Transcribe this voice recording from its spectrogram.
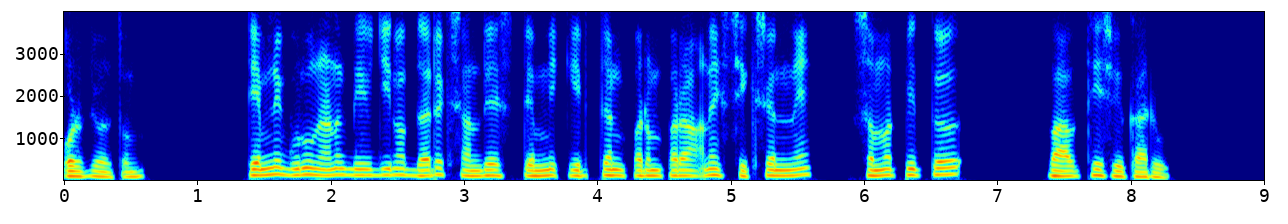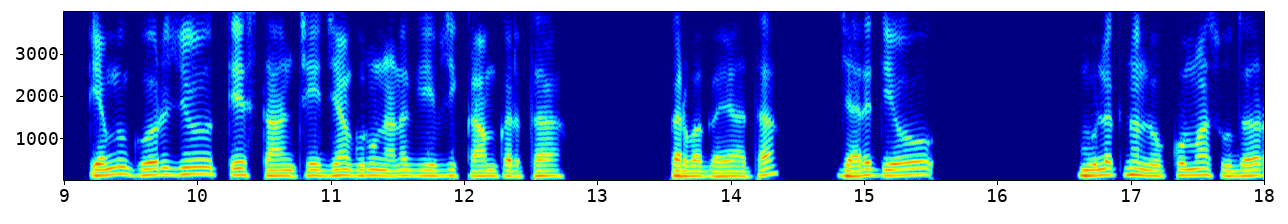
ઓળખ્યો હતો. તેમને ગુરુ નાનક દેવજીનો દરેક સંદેશ, તેમની કીર્તન, પરંપરા અને શિક્ષણને સમર્પિત ભાવથી સ્વીકાર્યું. તેમનું ઘર જો તે સ્થાન છે જ્યાં ગુરુ નાનક દેવજી કામ કરતા, કરવા ગયા હતા, જ્યારે તેઓ મુલકના લોકોમાં સુધાર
